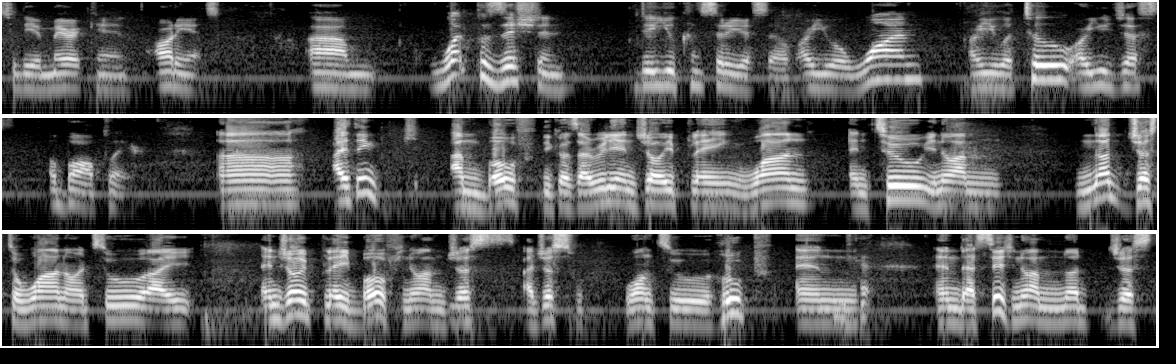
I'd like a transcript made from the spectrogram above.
to the American audience. Um, what position do you consider yourself? Are you a one? Are you a two? Or are you just a ball player? Uh, I think I'm both because I really enjoy playing one and two. You know, I'm not just a one or two. I enjoy play both. You know, I'm just I just want to hoop and and that's it. You know, I'm not just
